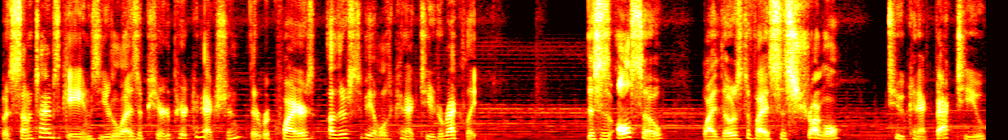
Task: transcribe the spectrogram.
but sometimes games utilize a peer to peer connection that requires others to be able to connect to you directly. This is also why those devices struggle to connect back to you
